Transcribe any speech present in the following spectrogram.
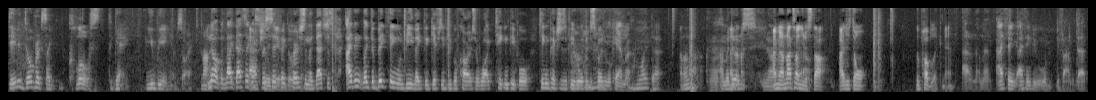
David Dobrik's like close to gay. You being him, sorry. Not No, but like that's like a specific person. Like that's just. I think like the big thing would be like the gifting people cars or like taking people taking pictures of people with a disposable camera. I don't like that. I don't know. I'm gonna do don't it. You know, I mean, I'm not telling you to stop. I just don't. The public, man. I don't know, man. I think I think people would be fine with that.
